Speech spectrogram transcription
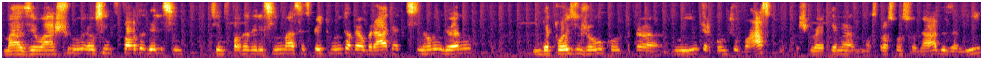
Mas eu acho, eu sinto falta dele sim. Sinto falta dele sim, mas respeito muito a Abel Braga, que se não me engano, depois do jogo contra o Inter contra o Vasco, acho que vai ter na, nas próximas rodadas ali,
